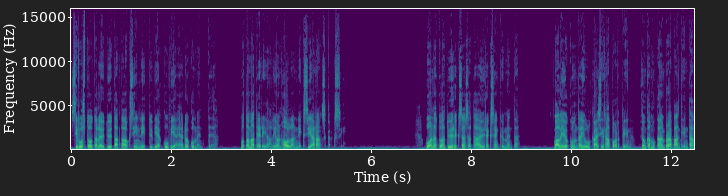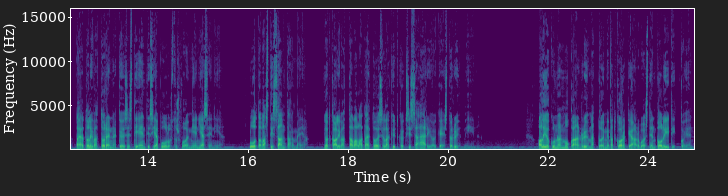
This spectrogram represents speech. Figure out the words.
Sivustolta löytyy tapauksiin liittyviä kuvia ja dokumentteja, mutta materiaali on hollanniksi ja ranskaksi. Vuonna 1990 valiokunta julkaisi raportin, jonka mukaan Brabantin tappajat olivat todennäköisesti entisiä puolustusvoimien jäseniä, luultavasti santarmeja, jotka olivat tavalla tai toisella kytköksissä äärioikeistoryhmiin. Valiokunnan mukaan ryhmät toimivat korkearvoisten poliitikkojen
